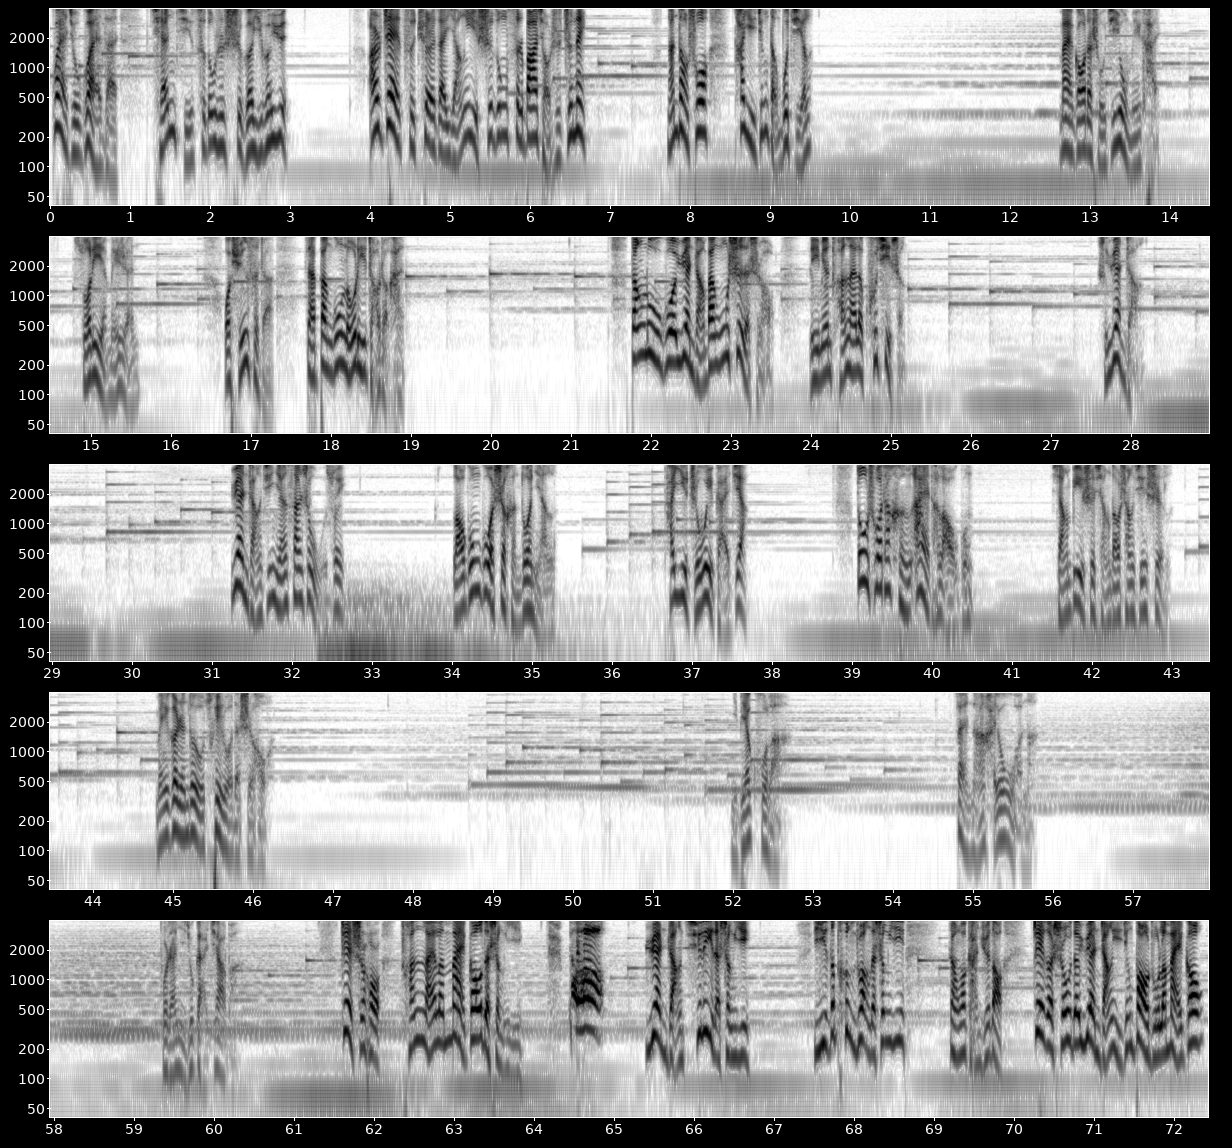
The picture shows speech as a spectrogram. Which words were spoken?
怪就怪在。前几次都是事隔一个月，而这次却是在杨毅失踪四十八小时之内。难道说他已经等不及了？麦高的手机又没开，所里也没人。我寻思着在办公楼里找找看。当路过院长办公室的时候，里面传来了哭泣声，是院长。院长今年三十五岁，老公过世很多年了，她一直未改嫁。都说她很爱她老公，想必是想到伤心事了。每个人都有脆弱的时候。你别哭了，再难还有我呢，不然你就改嫁吧。这时候传来了麦高的声音，不，院长凄厉的声音，椅子碰撞的声音，让我感觉到这个时候的院长已经抱住了麦高，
